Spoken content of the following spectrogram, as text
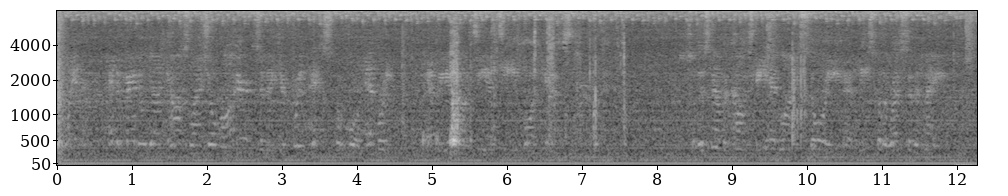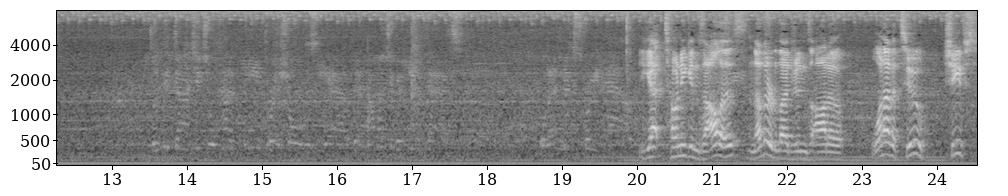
FanDuel.com slash over under to make your free picks before every NBA on TNT broadcast. So this now becomes the headline story, at least for the rest of the night. Luka Doncic, what kind of pain threshold does he have, and how much of an impact will that next screen have? You got Tony Gonzalez, another Legends auto. One out of two. Chiefs.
